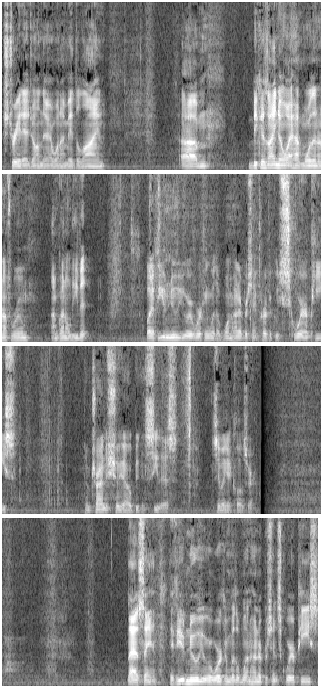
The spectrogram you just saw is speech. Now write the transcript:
straight edge on there when I made the line. Um, because I know I have more than enough room, I'm going to leave it but if you knew you were working with a 100% perfectly square piece, I'm trying to show you, I hope you can see this. Let's see if I can get closer. I was saying, if you knew you were working with a 100% square piece,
